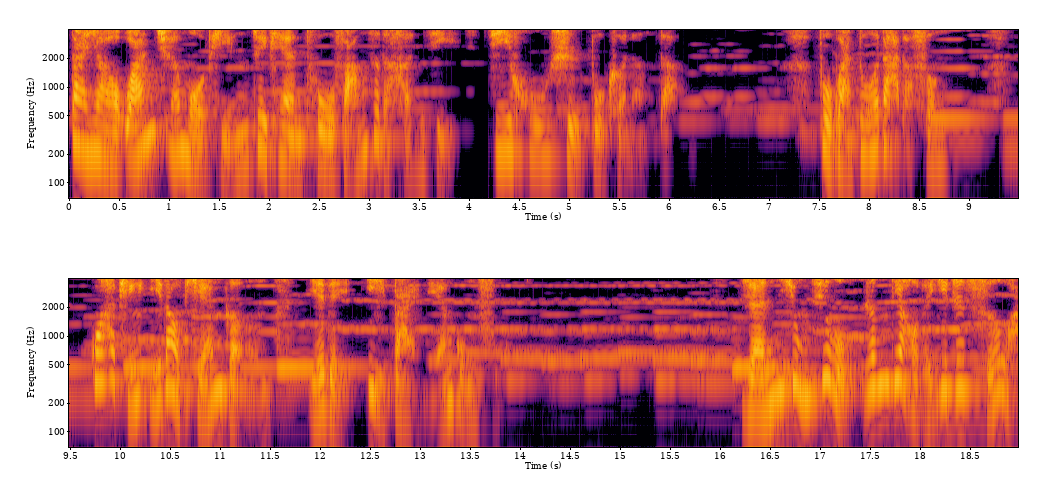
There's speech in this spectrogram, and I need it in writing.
但要完全抹平这片土房子的痕迹，几乎是不可能的。不管多大的风，刮平一道田埂也得一百年功夫。人用旧扔掉的一只瓷碗，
